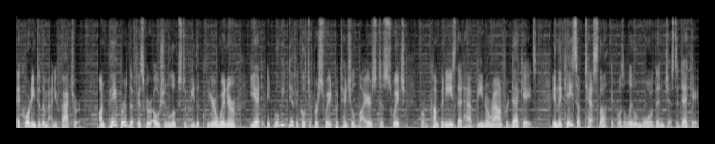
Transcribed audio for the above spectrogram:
according to the manufacturer. On paper, the Fisker Ocean looks to be the clear winner, yet it will be difficult to persuade potential buyers to switch from companies that have been around for decades. In the case of Tesla, it was a little more than just a decade.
